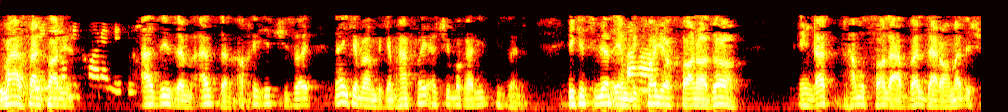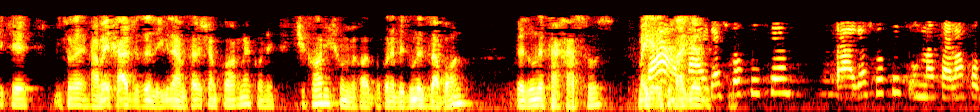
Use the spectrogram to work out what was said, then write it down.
من اصلا کاری عزیزم عزیزم آخه یه چیزای نه اینکه من بگم حرفای عجیب و غریب می‌زنی. یکی کسی بیاد امریکا یا کانادا اینقدر همون سال اول درآمدشه که می‌تونه همه خرج زندگی همسرش هم کار نکنه. چی کاریشون می‌خواد بکنه؟ بدون زبان؟ بدون تخصص؟ مگه نه برگشت گفتش که برگشت گفتش اون مثلا خب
